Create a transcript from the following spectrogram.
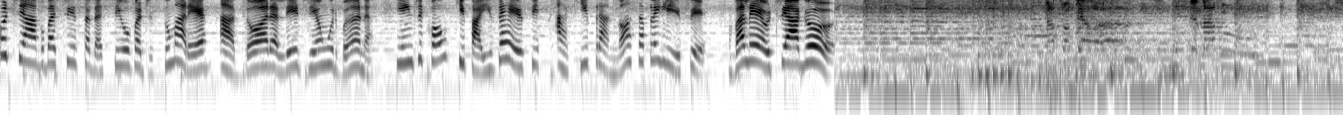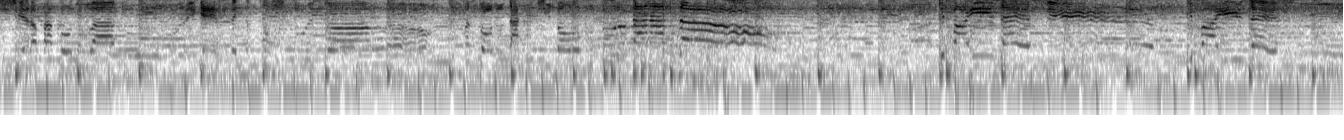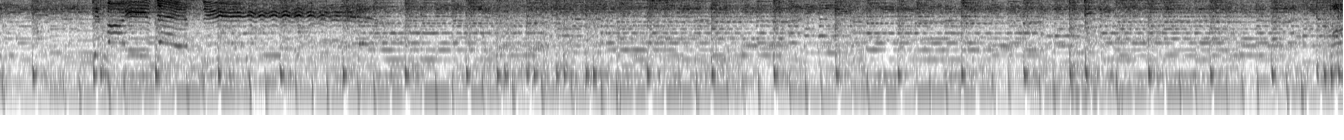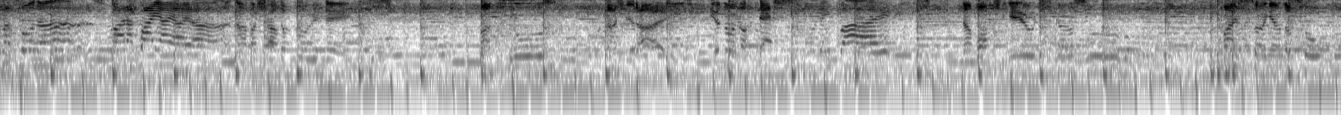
O Tiago Batista da Silva de Sumaré adora Legião Urbana e indicou que país é esse aqui para nossa playlist. Valeu, Tiago! Nas favelas, no Senado, cheira solto.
